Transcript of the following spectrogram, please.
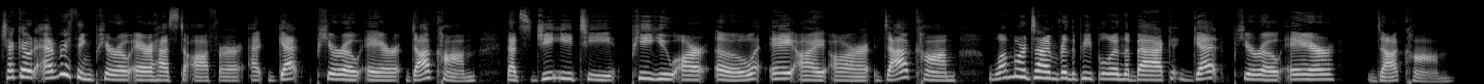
Check out everything Puro Air has to offer at getpuroair.com. That's G E T P U R O A I R.com. One more time for the people in the back getpuroair.com.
